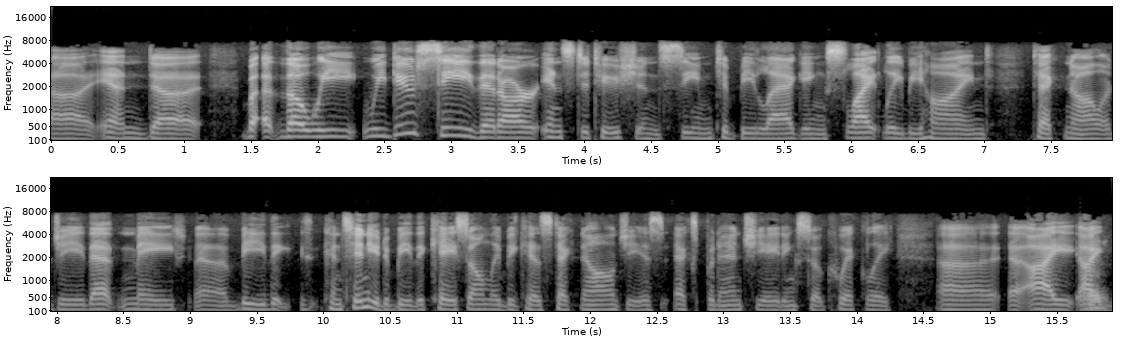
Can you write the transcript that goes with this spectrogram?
Uh, and uh, but though we we do see that our institutions seem to be lagging slightly behind technology, that may uh, be the continue to be the case only because technology is exponentiating so quickly. Uh, I I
